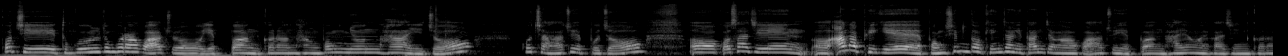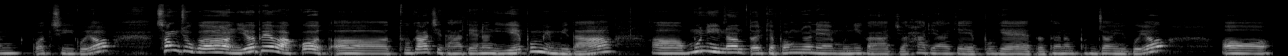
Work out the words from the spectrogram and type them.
꽃이 둥글둥글하고 아주 예쁜 그런 항복륜하이죠. 꽃이 아주 예쁘죠. 어, 꽃사진 어, 안아 피기에 봉심도 굉장히 단정하고 아주 예쁜 하영을 가진 그런 꽃이고요. 성죽은 여배와 꽃, 어, 두 가지 다 되는 이예품입니다. 어, 무늬는 또 이렇게 복륜의 무늬가 아주 화려하게 예쁘게 또 드는 품종이고요. 어,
